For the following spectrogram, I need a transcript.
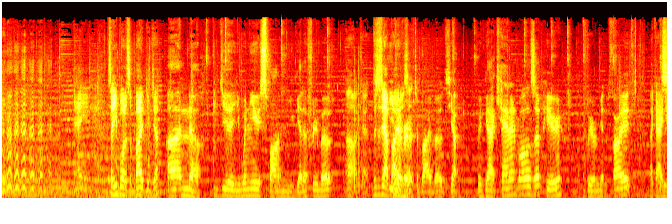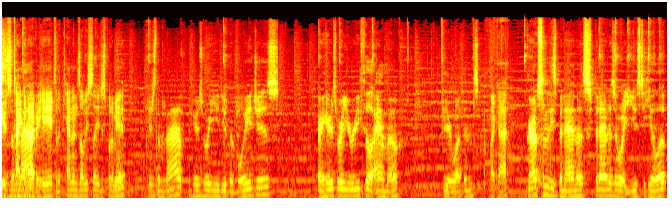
Hey. So you bought us a boat, did you? Uh, no. You, you- when you spawn, you get a free boat. Oh, okay. This is our You boat, never is have it? to buy boats. Yep. We've got cannonballs up here. If we were getting a fight. Okay, and you just the take them map. over here to the cannons, obviously, just put them in. Here's the map. Here's where you do the voyages. Right here's where you refill ammo for your weapons. Okay. Grab some of these bananas. Bananas are what you use to heal up.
